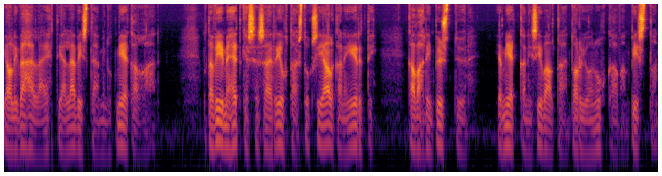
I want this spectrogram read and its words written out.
ja oli vähällä ehtiä lävistää minut miekallaan. Mutta viime hetkessä sai riuhtaistuksi jalkani irti, kavahdin pystyyn ja miekkani sivaltaen torjuin uhkaavan piston.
